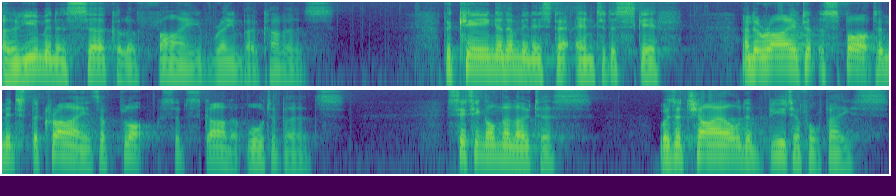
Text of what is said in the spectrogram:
a luminous circle of five rainbow colours. The king and a minister entered a skiff and arrived at the spot amidst the cries of flocks of scarlet water birds. Sitting on the lotus was a child of beautiful face,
